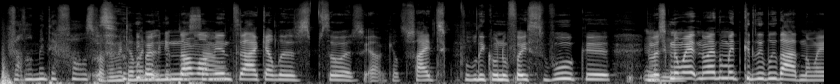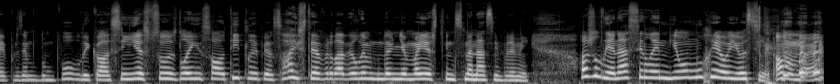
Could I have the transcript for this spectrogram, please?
provavelmente é falso, provavelmente é uma manipulação. Normalmente há aquelas pessoas, há aqueles sites que publicam no Facebook, mas que Uhum. não é, não é de um de credibilidade, não é, por exemplo, de um público ou assim, e as pessoas leem só o título e pensam, ah, isto é verdade, eu lembro da minha mãe este fim de semana assim para mim. Ó Juliana, a Celine Dion morreu. E eu assim, oh mamãe,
